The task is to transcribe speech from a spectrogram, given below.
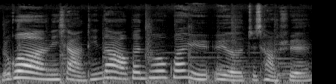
如果你想听到更多关于育儿职场学、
